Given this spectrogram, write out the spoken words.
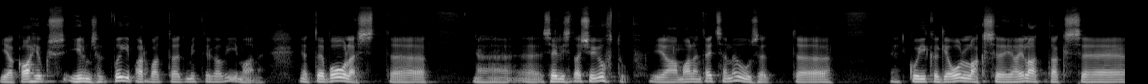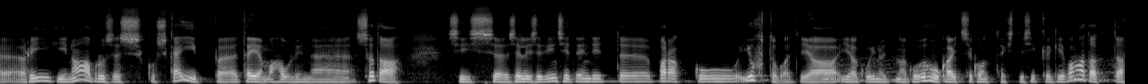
ja kahjuks ilmselt võib arvata, et mitte ka viimane. nii et tõepoolest äh, äh, selliseid asju juhtub ja ma olen täitsa nõus, et et kui ikkagi ollakse ja elatakse riigi naabruses, kus käib täiemahuline sõda, siis sellised intsidendid paraku juhtuvad. Ja, ja kui nüüd nagu õhukaitse kontekstis ikkagi vaadata,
